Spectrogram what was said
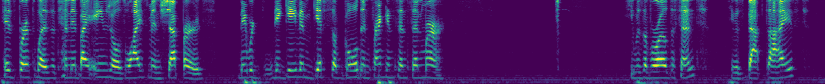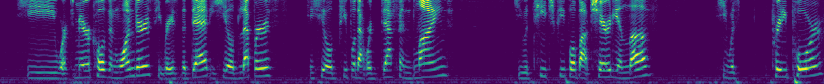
His birth was attended by angels, wise men, shepherds. They were they gave him gifts of gold and frankincense and myrrh. He was of royal descent. He was baptized. He worked miracles and wonders. He raised the dead. He healed lepers. He healed people that were deaf and blind. He would teach people about charity and love. He was pretty poor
